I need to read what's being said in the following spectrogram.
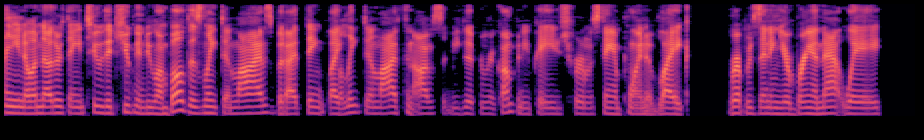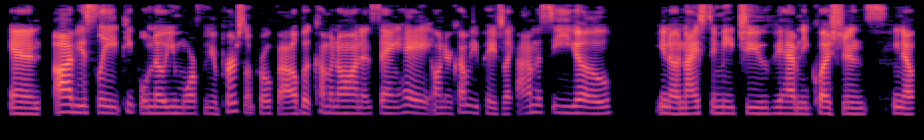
and you know, another thing too that you can do on both is LinkedIn Lives, but I think like LinkedIn Live can obviously be good from your company page from a standpoint of like representing your brand that way. And obviously people know you more from your personal profile, but coming on and saying, Hey, on your company page, like I'm the CEO, you know, nice to meet you. If you have any questions, you know,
